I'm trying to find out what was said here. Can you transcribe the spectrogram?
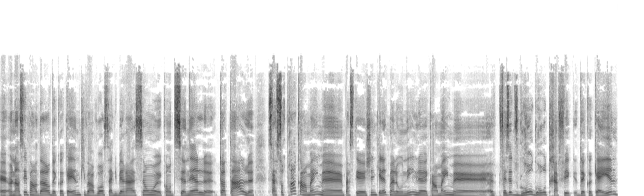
un ancien vendeur de cocaïne qui va avoir sa libération conditionnelle totale. Ça surprend quand même parce que Shane Kellett Maloney, là, quand même, faisait du gros, gros trafic de cocaïne,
